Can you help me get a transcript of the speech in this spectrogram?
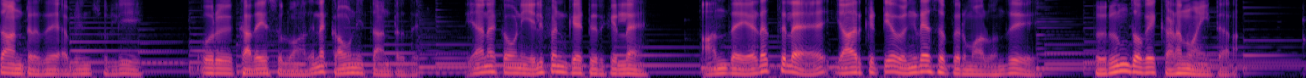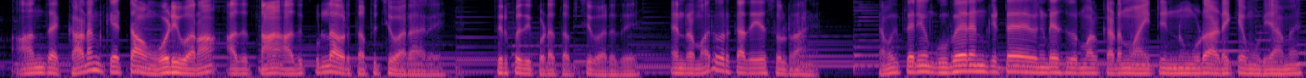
தாண்டுறது அப்படின்னு சொல்லி ஒரு கதையை சொல்லுவாங்க. அது என்ன கவுனி தாண்டுறது? ஏன்னா கவுனி எலிஃபென்ட் கேட் இருக்குல்ல அந்த இடத்துல யார்கிட்டயோ வெங்கடேச பெருமாள் வந்து பெருந்தொகை கடன் வாங்கிட்டாராம். அந்த கடன் கேட்டால் அவன் ஓடி வரான் அது தான் அதுக்குள்ளே அவர் தப்பிச்சு வராரு திருப்பதி கூட தப்பிச்சு வருது என்ற மாதிரி ஒரு கதையை சொல்கிறாங்க நமக்கு தெரியும் குபேரன் கிட்ட வெங்கடேச பெருமாள் கடன் வாங்கிட்டு இன்னும் கூட அடைக்க முடியாமல்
